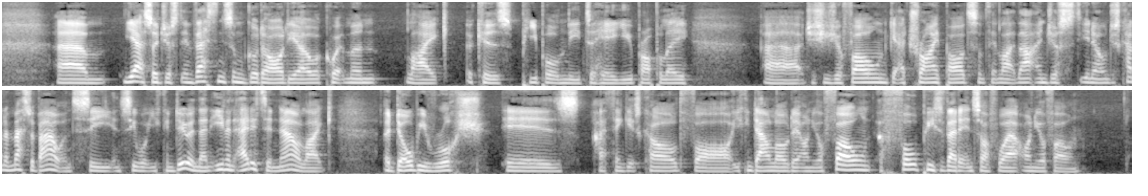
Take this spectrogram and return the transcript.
Um, yeah, so just invest in some good audio equipment, like because people need to hear you properly uh, just use your phone, get a tripod, something like that, and just you know just kind of mess about and see and see what you can do. And then even editing now, like Adobe Rush is I think it's called for you can download it on your phone, a full piece of editing software on your phone.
